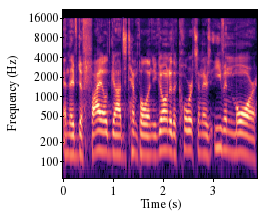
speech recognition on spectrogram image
and they've defiled God's temple. And you go into the courts, and there's even more.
